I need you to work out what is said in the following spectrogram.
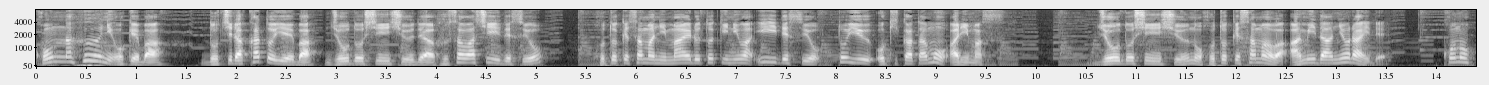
こんな風に置けば、どちらかといえば浄土真宗ではふさわしいですよ仏様に参る時にはいいですよという置き方もあります。浄土真宗の仏様は阿弥陀如来で、この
